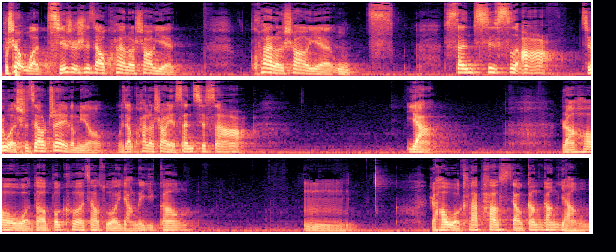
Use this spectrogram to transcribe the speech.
不是，我其实是叫快乐少爷，快乐少爷五三七四二二。其实我是叫这个名，我叫快乐少爷三七四二二呀。然后我的播客叫做养了一缸，嗯，然后我 Clubhouse 叫刚刚阳。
